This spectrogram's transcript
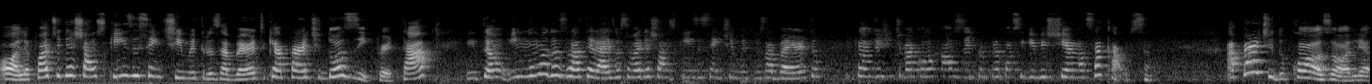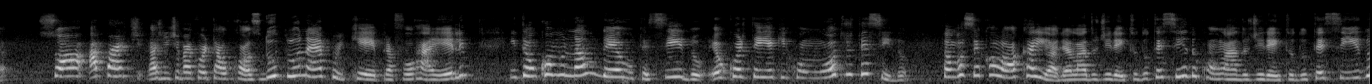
olha, pode deixar uns 15 centímetros aberto, que é a parte do zíper, tá? Então, em uma das laterais você vai deixar uns 15 centímetros aberto, que é onde a gente vai colocar o zíper pra conseguir vestir a nossa calça. Parte do cos, olha, só a parte... A gente vai cortar o cos duplo, né? Porque pra forrar ele. Então, como não deu o tecido, eu cortei aqui com outro tecido. Então, você coloca aí, olha, lado direito do tecido com lado direito do tecido,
